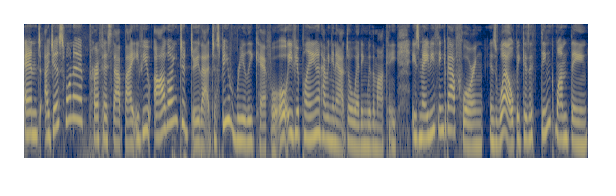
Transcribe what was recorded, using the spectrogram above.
And I just want to preface that by if you are going to do that, just be really careful. Or if you're planning on having an outdoor wedding with a marquee, is maybe think about flooring as well. Because I think one thing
